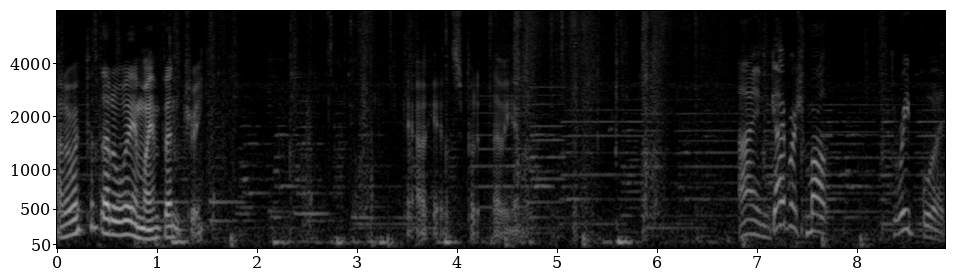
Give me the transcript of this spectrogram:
How do I put that away in my inventory? Okay, okay, let's put it. There we go. I'm Guybrush Mar... Threepwood,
